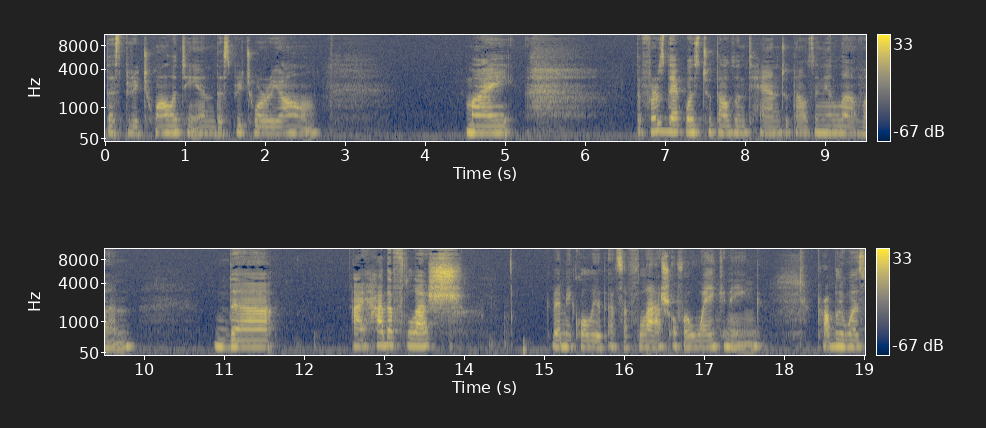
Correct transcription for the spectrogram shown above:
the spirituality and the spiritual realm my the first deck was 2010 2011 the i had a flash let me call it as a flash of awakening probably was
